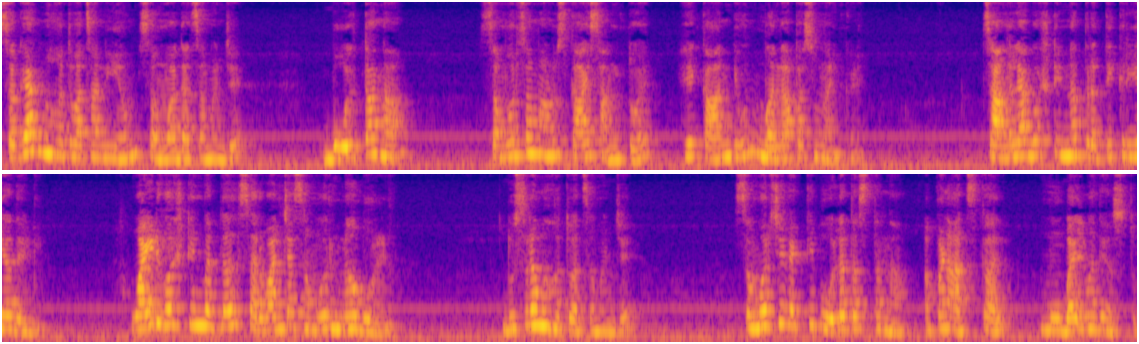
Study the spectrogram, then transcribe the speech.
सगळ्यात महत्त्वाचा नियम संवादाचा म्हणजे बोलताना समोरचा माणूस काय सांगतोय हे कान देऊन मनापासून ऐकणे. चांगल्या गोष्टींना प्रतिक्रिया देणे. वाईट गोष्टींबद्दल सर्वांच्या समोर न बोलणं. दुसरं महत्त्वाचं म्हणजे समोरची व्यक्ती बोलत असताना आपण आजकाल मोबाईलमध्ये असतो.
